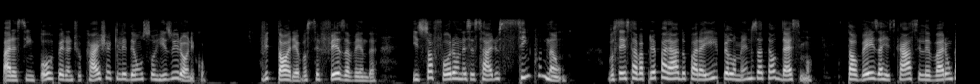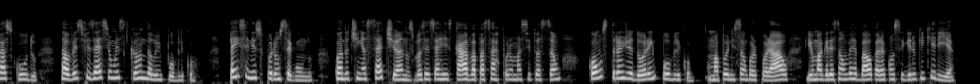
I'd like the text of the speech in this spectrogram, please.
para se impor perante o caixa que lhe deu um sorriso irônico. Vitória, você fez a venda. E só foram necessários cinco não. Você estava preparado para ir pelo menos até o décimo. Talvez arriscasse levar um cascudo, talvez fizesse um escândalo em público. Pense nisso por um segundo. Quando tinha sete anos, você se arriscava a passar por uma situação constrangedora em público, uma punição corporal e uma agressão verbal para conseguir o que queria.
